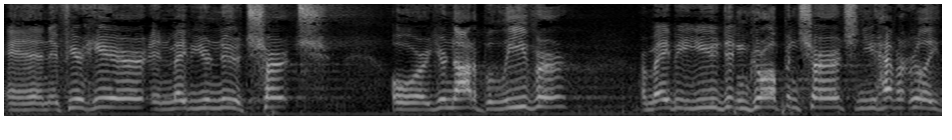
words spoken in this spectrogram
And if you're here and maybe you're new to church, or you're not a believer, or maybe you didn't grow up in church and you haven't really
